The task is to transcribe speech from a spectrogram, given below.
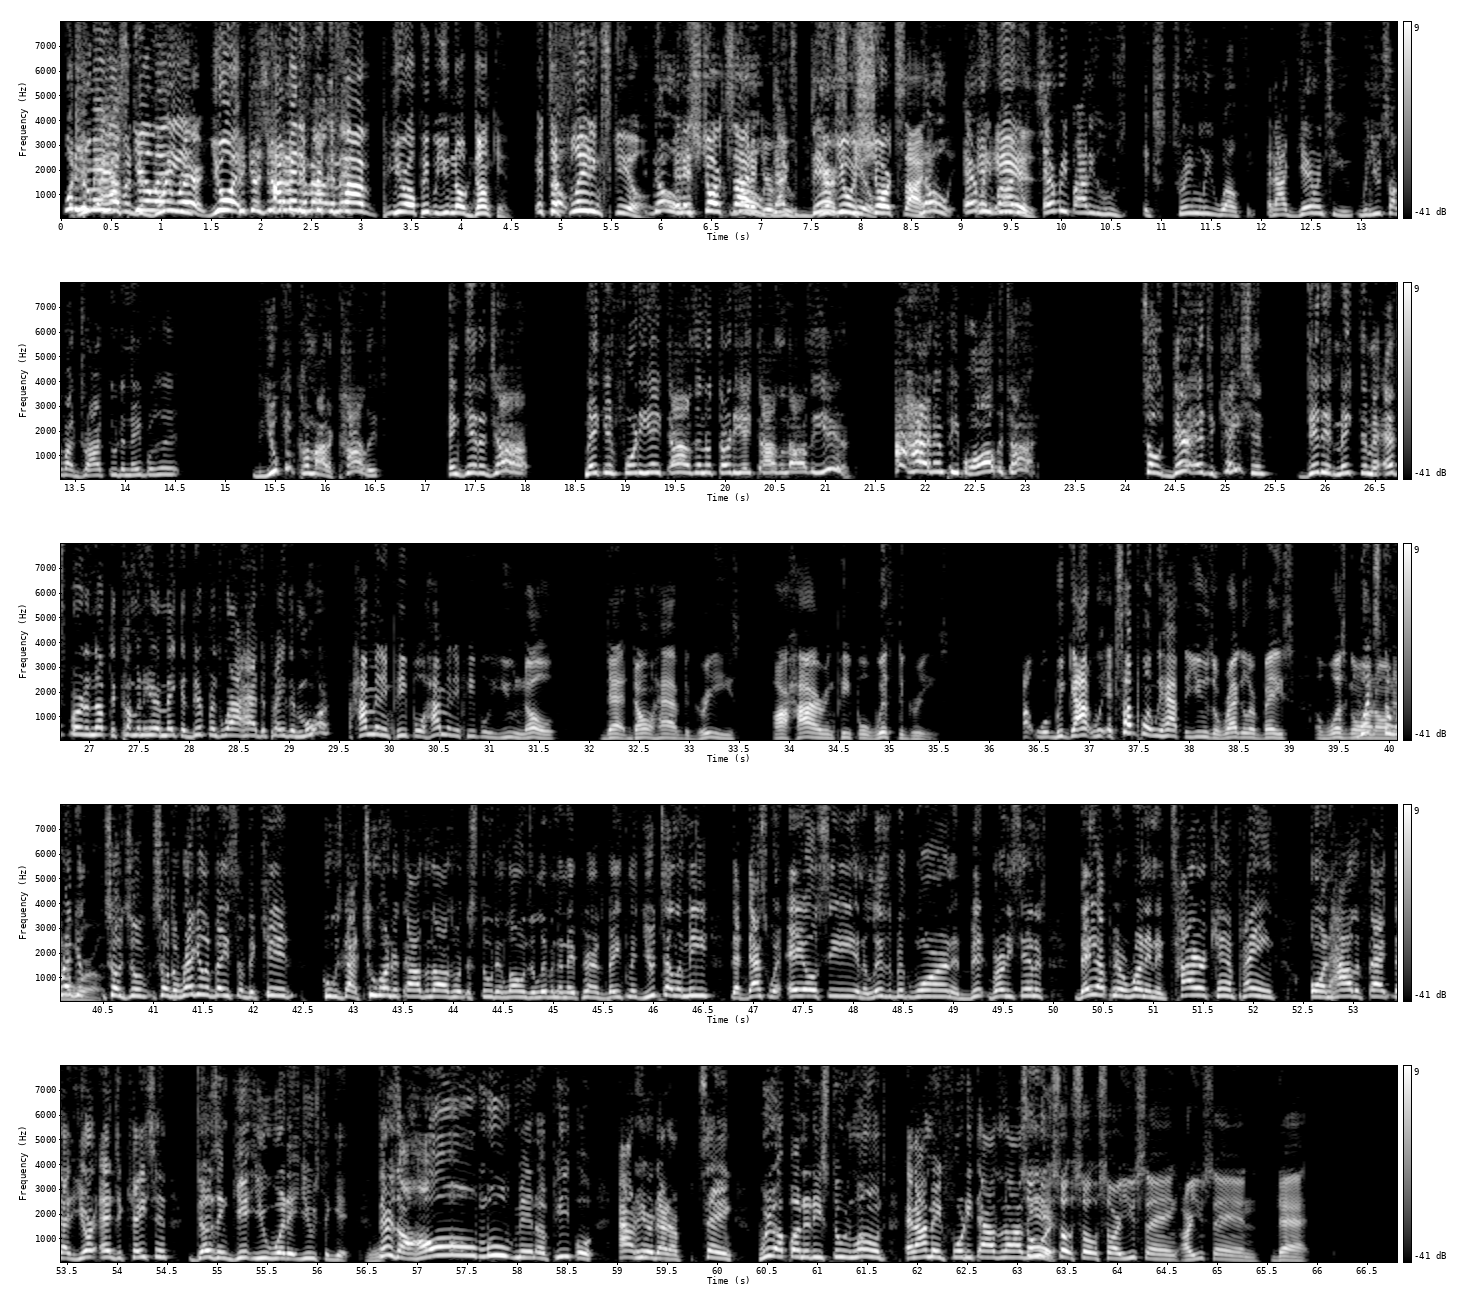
what do you, you mean can your have a skill ain't rare? You ain't- because you're how many come out and 55 year old people you know dunking? It's a fleeting skill. No, and it's it's- short sighted. no, your that's view. Their your view skill. is short sighted. No, everybody, everybody who's extremely wealthy, and I guarantee you, when you talk about drive through the neighborhood, you can come out of college and get a job making forty eight thousand or thirty eight thousand dollars a year. I hire them people all the time. So their education didn't make them an expert enough to come in here and make a difference where I had to pay them more. how many people how many people you know that don't have degrees are hiring people with degrees. Uh, we got we, at some point we have to use a regular base of what's going What's on the in the world. So, so, so the regular base of the kid who's got two hundred thousand dollars worth of student loans and living in their parents' basement. You telling me that that's what AOC and Elizabeth Warren and Bernie Sanders they up here running entire campaigns on how the fact that your education doesn't get you what it used to get. There's a whole movement of people out here that are saying we're up under these student loans and I make forty thousand dollars a So year. so so so are you saying are you saying that?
